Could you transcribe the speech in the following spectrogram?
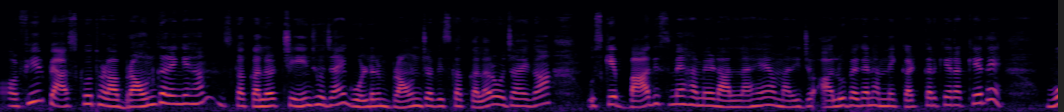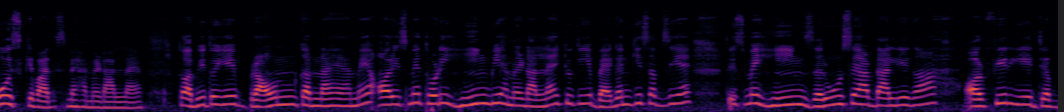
और फिर प्याज को थोड़ा ब्राउन करेंगे हम, इसका कलर चेंज हो जाए, गोल्डन ब्राउन जब इसका कलर हो जाएगा, उसके बाद इसमें हमें डालना है हमारी जो आलू बैगन हमने कट करके रखे थे वो इसके बाद इसमें हमें डालना है। तो अभी तो ये ब्राउन करना है हमें और इसमें थोड़ी हींग भी हमें डालना है क्योंकि ये बैगन की सब्ज़ी है तो इसमें हींग ज़रूर से आप डालिएगा और फिर ये जब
